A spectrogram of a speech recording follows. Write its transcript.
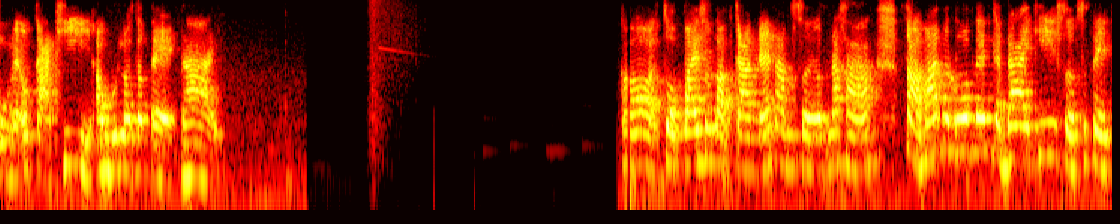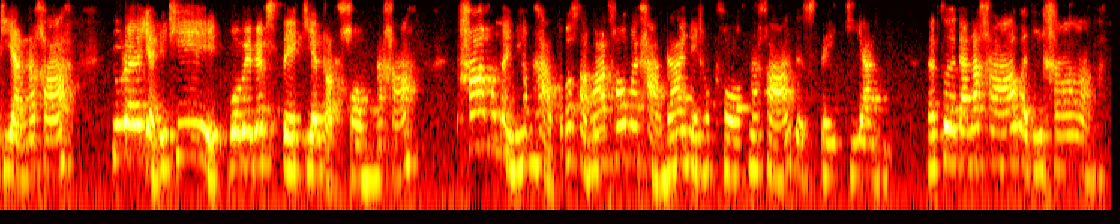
งและโอกาสที่อาวุธเราจะแตกได้ ก็จบไปสำหรับการแนะนำเซิร์ฟนะคะ สามารถมาร่วมเล่นกันได้ที่เซิร์ฟสเตเกียนนะคะ ดูรายละเอียดได้ที่ www.stagian.com นะคะ ถ้าคนไหนมีคำถามก็สามารถเข้ามาถามได้ในท็อกทอกนะคะ The Stagian แล้วเจอกันนะคะสวัสดีค่ะ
